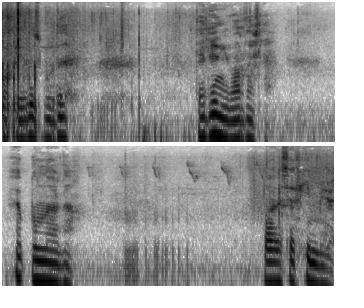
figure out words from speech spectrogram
bakıyoruz burada. Dediğim gibi arkadaşlar. Hep bunlardan. Maalesef inmiyor.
